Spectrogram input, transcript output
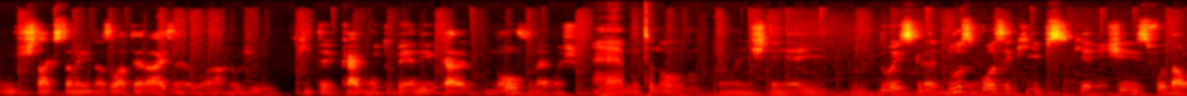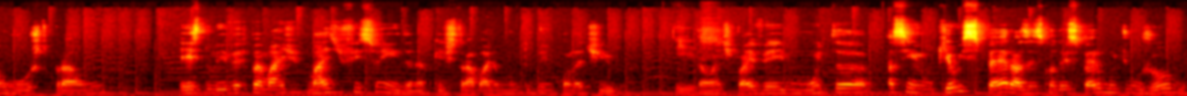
Os destaques também nas laterais, né? O Arnold, que te, cai muito bem ali, o cara novo, né? Mas, é, muito novo. Então a gente tem aí dois, duas boas equipes que a gente, se for dar um rosto para um, esse do Liverpool é mais, mais difícil ainda, né? Porque eles trabalham muito bem o coletivo. Isso. Então a gente vai ver muita. Assim, o que eu espero, às vezes, quando eu espero muito de um jogo,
